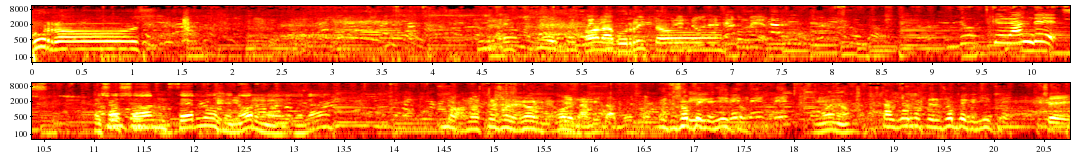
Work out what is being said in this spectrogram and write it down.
Burros. Hola, burrito. ¡Qué grandes! Esos son cerdos enormes, ¿verdad? No, los tres son enormes, gordos. Estos son pequeñitos. Bueno, Están gordos, pero son pequeñitos. sí.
